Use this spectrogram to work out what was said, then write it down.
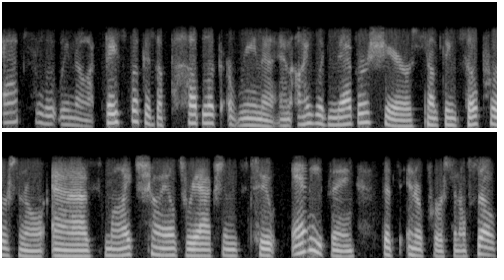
Absolutely not. Facebook is a public arena, and I would never share something so personal as my child's reactions to anything that's interpersonal. So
